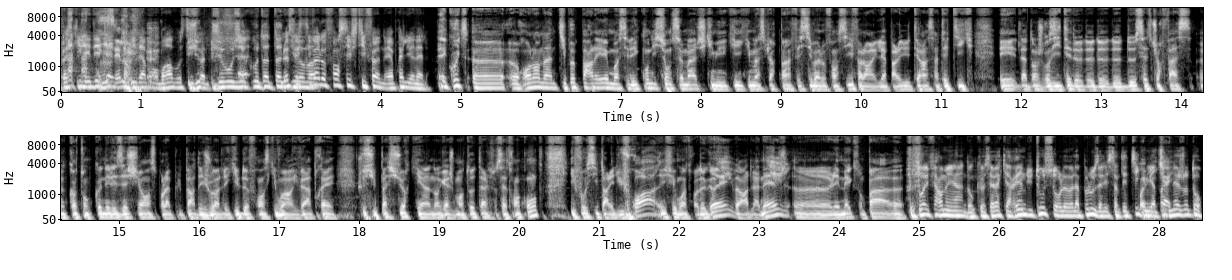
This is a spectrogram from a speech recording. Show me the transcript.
parce qu'il est décalé, évidemment. Bravo, Je, Stephen. je vous Euh, écoute Le attentivement. festival offensif, Stephen, et après Lionel. Écoute, euh, Roland en a un petit peu parlé. Moi, c'est les conditions de ce match qui, qui, qui m'inspirent pas un festival offensif. Alors, il a parlé du terrain synthétique et de la dangerosité de, de, de, de, de cette surface. Euh, Quand on connaît les échéances pour la plupart des joueurs de l'équipe de France qui vont arriver après, je suis pas sûr qu'il y ait un engagement total sur cette rencontre. Il faut aussi parler du froid. Il fait moins 3 degrés. Il va y avoir de la neige. Euh, les mecs sont pas. euh, Le toit est fermé, hein, donc ça veut dire qu'il n'y a rien du tout sur le- la pelouse. Elle est synthétique, Ouais, mais il n'y a pas de neige autour.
